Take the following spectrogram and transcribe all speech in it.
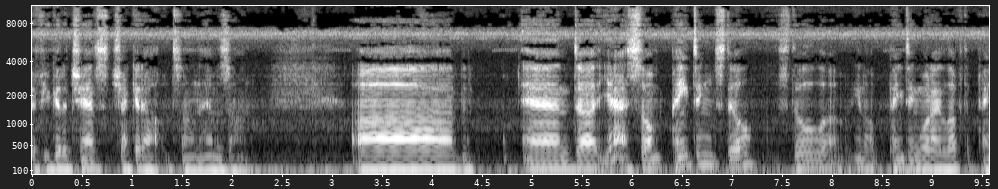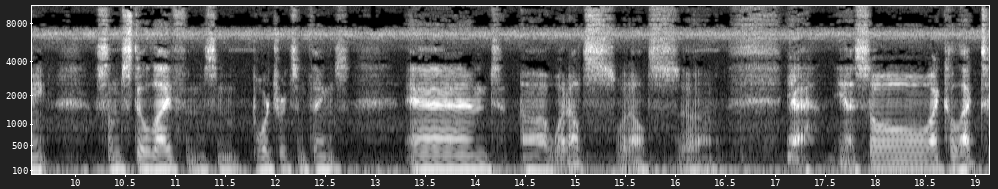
if you get a chance, check it out. It's on Amazon. Uh, and uh, yeah, so I'm painting still, still uh, you know, painting what I love to paint, some still life and some portraits and things. And uh, what else? What else? Uh, yeah, yeah. So I collect.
